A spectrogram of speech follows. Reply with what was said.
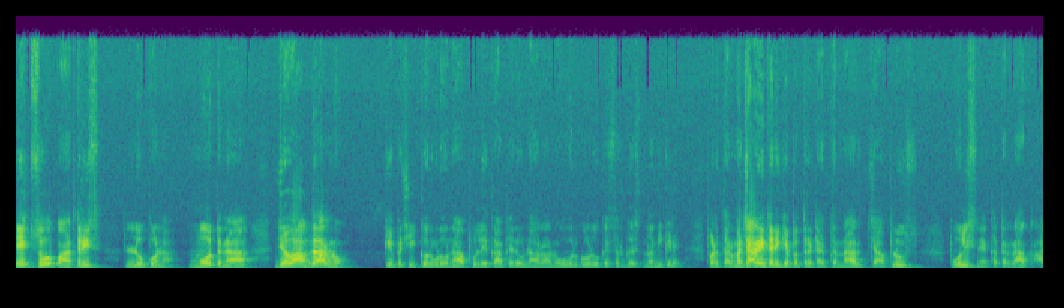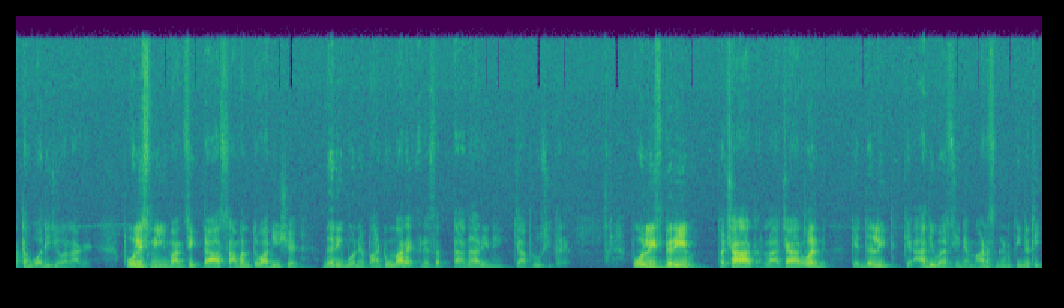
એકસો પાંત્રીસ લોકોના મોતના જવાબદારનો કે પછી કરોડોના ફુલેકા ફેરવનારાનો વરઘોડો કે સરઘસ ન નીકળે? પણ કર્મચારી તરીકે પત્ર ટાઈપ કરનાર ચાપલુસ પોલીસને ખતરનાક આતંકવાદી જેવા લાગે. પોલીસની માનસિકતા સામંતવાદી છે, ગરીબોને પાટું મારે અને સત્તાધારીની ચાપલુસી કરે. પોલીસ ગરીબ, પછાત, લાચાર વર્ગ કે દલિત કે આદિવાસીને માણસ ગણતી નથી.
